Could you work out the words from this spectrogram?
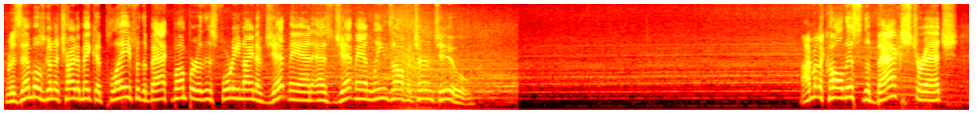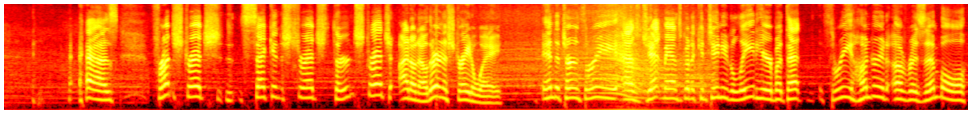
Resemble is going to try to make a play for the back bumper of this 49 of Jetman as Jetman leans off of turn two. I'm going to call this the back stretch as front stretch, second stretch, third stretch. I don't know. They're in a straightaway into turn three as Jetman's going to continue to lead here, but that 300 of Resemble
